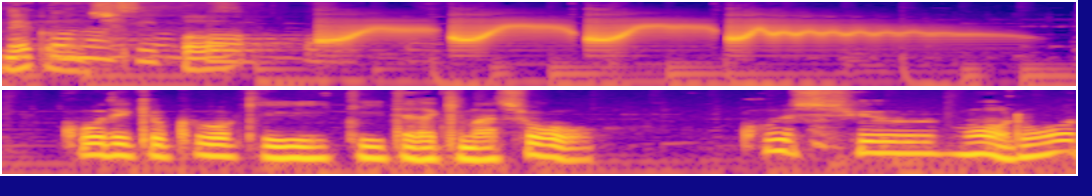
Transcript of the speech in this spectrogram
猫のしっぽここで曲を聴いていただきましょう。今週もロー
